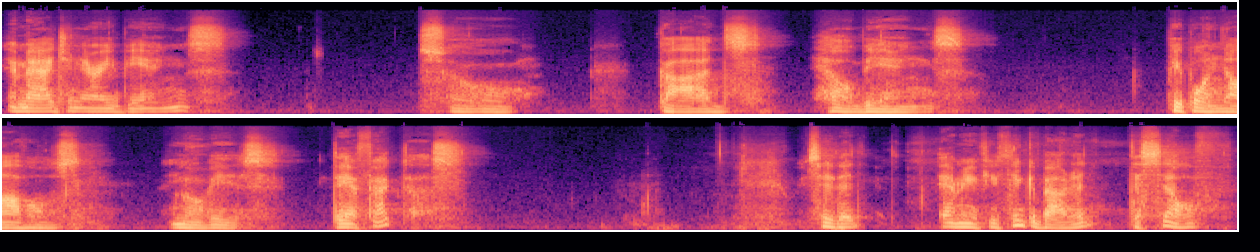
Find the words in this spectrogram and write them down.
imaginary beings, so gods, hell beings, people in novels and movies, they affect us. We say that, I mean, if you think about it, the self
